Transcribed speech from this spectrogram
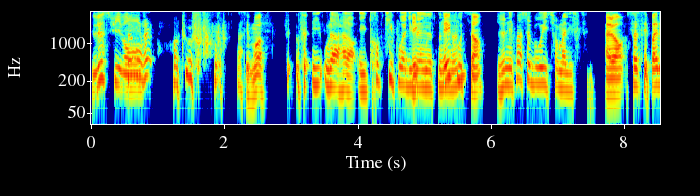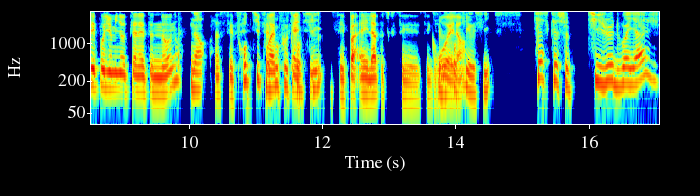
Le C'est suivant, jeu. Oh, c'est moi. Oula, alors, il est trop petit pour être du Planet Unknown. écoute ça. Je n'ai pas ce bruit sur ma liste. Alors, ça, c'est pas des polyomino de Planet Unknown. Non. C'est trop petit C'est pour être trop Sky petit. C'est pas là parce que c'est c'est C'est gros et là. croquis aussi. Qu'est-ce que ce petit jeu de voyage?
